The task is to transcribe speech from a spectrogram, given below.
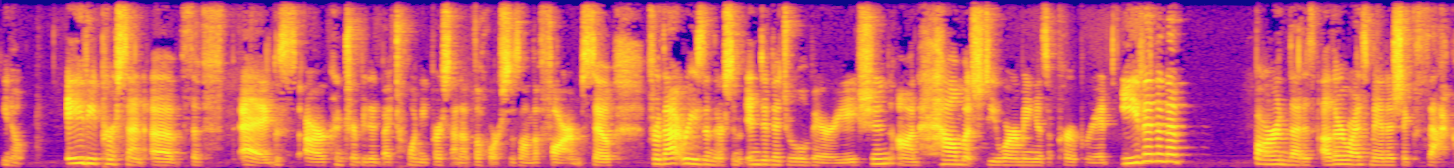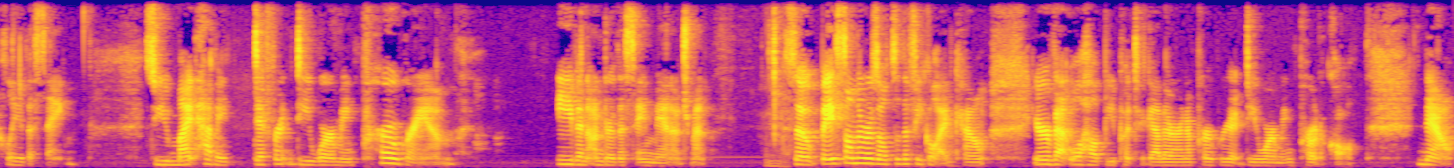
you know, 80% of the f- eggs are contributed by 20% of the horses on the farm. So, for that reason, there's some individual variation on how much deworming is appropriate, even in a barn that is otherwise managed exactly the same. So, you might have a different deworming program even under the same management. Hmm. So, based on the results of the fecal egg count, your vet will help you put together an appropriate deworming protocol. Now,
